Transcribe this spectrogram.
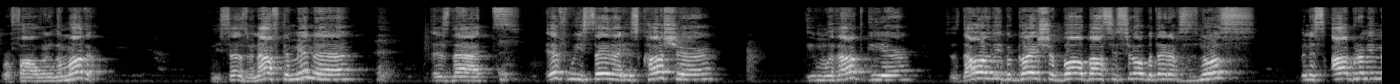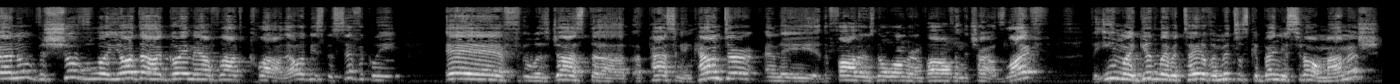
we're following the mother. And he says, Mina is that if we say that he's kosher, even without gear, says that would be begoy shabo bas Yisrael b'derech znus v'nis abra mimenu v'shuv lo yoda hagoy me'avlat klal. That would be specifically if it was just a, a, passing encounter and the, the father is no longer involved in the child's life. The imay gidle b'teiro v'mitzvus keben Yisrael mamish.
